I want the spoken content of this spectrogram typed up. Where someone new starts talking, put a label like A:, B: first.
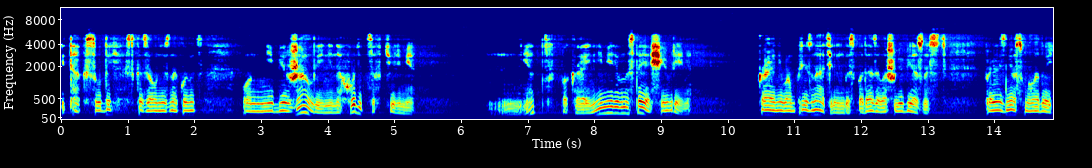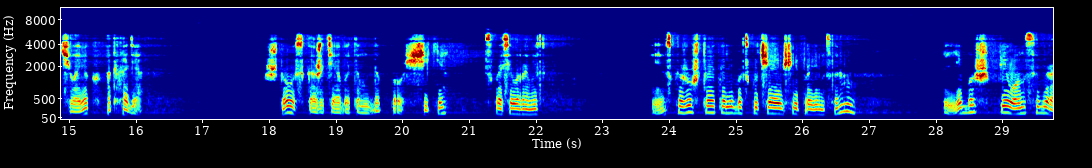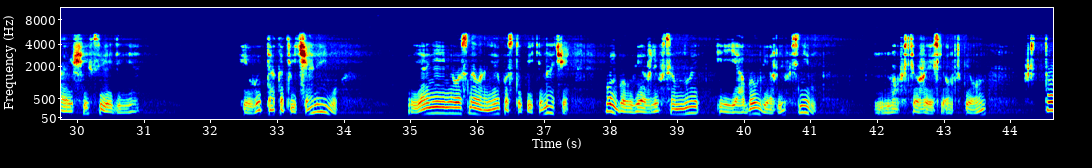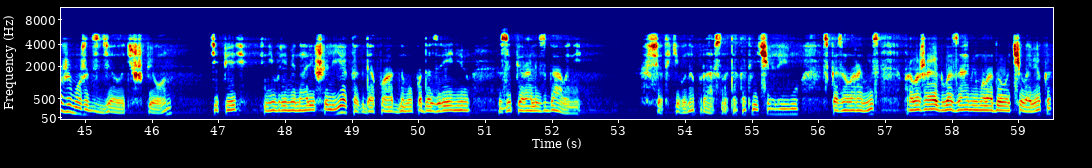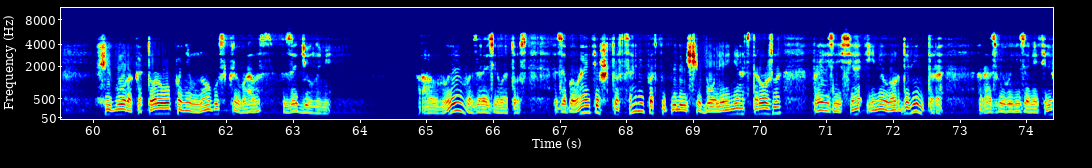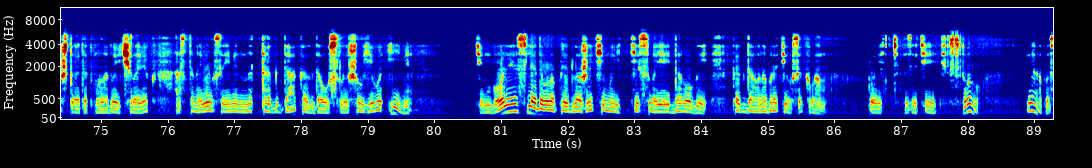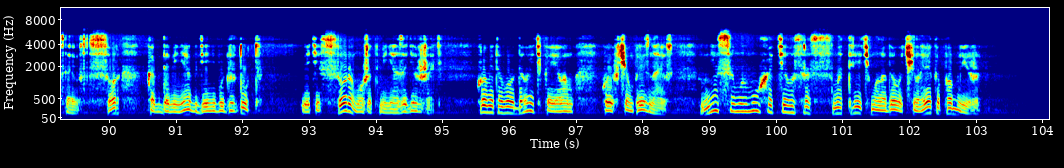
A: «Итак, сударь», — сказал незнакомец, — «он не бежал и не находится в тюрьме?» «Нет, по крайней мере, в настоящее время». «Крайне вам признателен, господа, за вашу любезность», — произнес молодой человек, отходя. «Что вы скажете об этом допросчике?» — спросил Арамис. «Я скажу, что это либо скучающий провинциал...» либо шпион, собирающий сведения. И вы так отвечали ему? Я не имел основания поступить иначе. Он был вежлив со мной, и я был вежлив с ним. Но все же, если он шпион, что же может сделать шпион? Теперь не времена Ришелье, когда по одному подозрению запирались гавани. «Все-таки вы напрасно так отвечали ему», — сказал Арамис, провожая глазами молодого человека, фигура которого понемногу скрывалась за дюнами. «А вы, — возразил Атос, — забываете, что сами поступили еще более неосторожно, произнеся имя лорда Винтера. Разве вы не заметили, что этот молодой человек остановился именно тогда, когда услышал его имя?» Тем более следовало предложить ему идти своей дорогой, когда он обратился к вам. То есть затеять ссору? Я опасаюсь ссор, когда меня где-нибудь ждут. Ведь и ссора может меня задержать. Кроме того, давайте-ка я вам кое в чем признаюсь. Мне самому хотелось рассмотреть молодого человека поближе.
